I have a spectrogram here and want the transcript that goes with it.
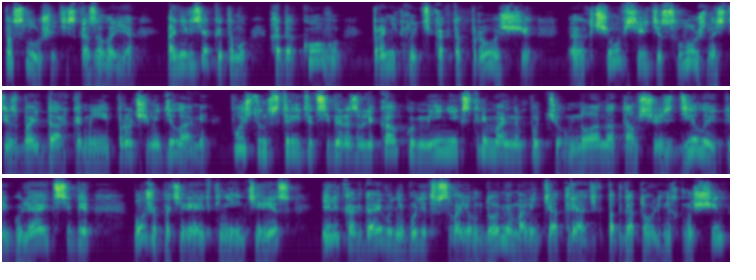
«Послушайте», — сказала я, — «а нельзя к этому Ходакову проникнуть как-то проще? Э, к чему все эти сложности с байдарками и прочими делами? Пусть он встретит себе развлекалку менее экстремальным путем, но она там все сделает и гуляет себе, он же потеряет к ней интерес, или когда его не будет в своем доме, маленький отрядик подготовленных мужчин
